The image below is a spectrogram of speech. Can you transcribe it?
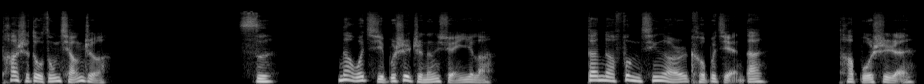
他是斗宗强者。嘶，那我岂不是只能选一了？但那凤青儿可不简单。他不是人，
